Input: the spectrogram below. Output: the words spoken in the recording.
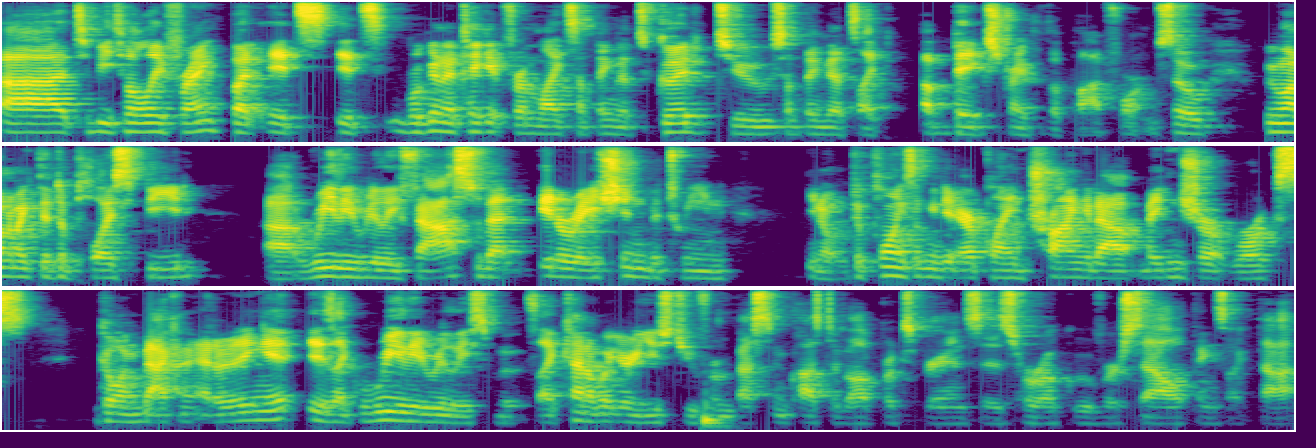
uh, to be totally frank, but it's it's we're going to take it from like something that's good to something that's like a big strength of the platform. So we want to make the deploy speed uh, really really fast, so that iteration between you know deploying something to airplane, trying it out, making sure it works, going back and editing it is like really really smooth, like kind of what you're used to from best in class developer experiences, Heroku, Vercel, things like that.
